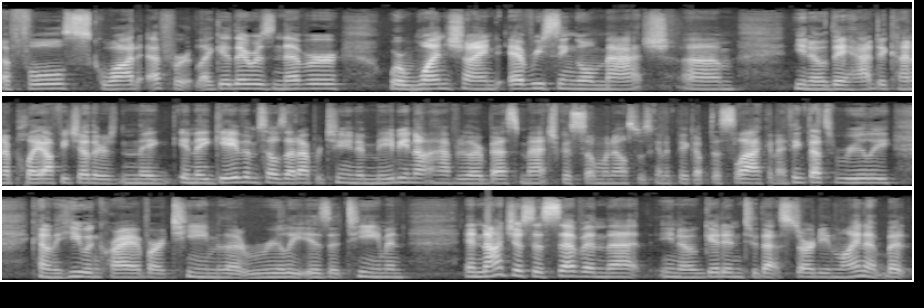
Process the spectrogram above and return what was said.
a full squad effort. Like there was never where one shined every single match. Um, you know, they had to kind of play off each other, and they and they gave themselves that opportunity to maybe not have their best match because someone else was going to pick up the slack. And I think that's really kind of the hue and cry of our team that really is a team, and and not just a seven that you know get into that starting lineup, but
